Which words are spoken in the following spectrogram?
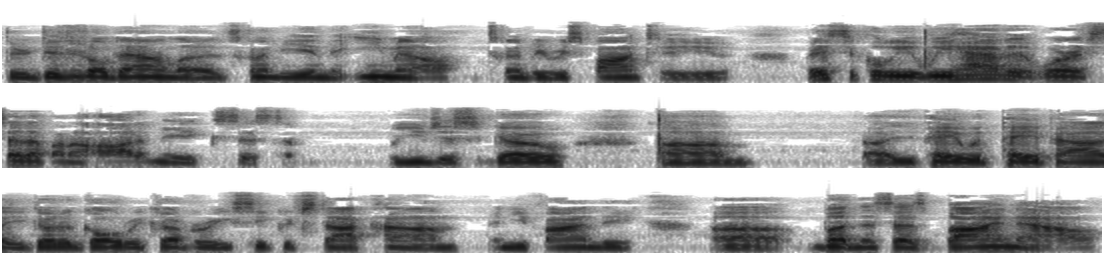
through digital download. It's going to be in the email. It's going to be respond to you. Basically, we, we have it where it's set up on an automatic system where you just go, um, uh, you pay with PayPal. You go to goldrecoverysecrets.com and you find the uh, button that says Buy Now.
